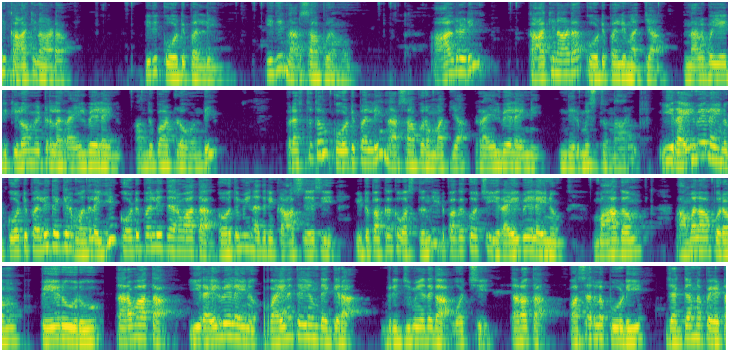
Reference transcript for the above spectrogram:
ఇది కాకినాడ ఇది కోటిపల్లి ఇది నరసాపురము. ఆల్రెడీ కాకినాడ కోటిపల్లి మధ్య నలభై ఐదు కిలోమీటర్ల రైల్వే లైన్ అందుబాటులో ఉంది. ప్రస్తుతం కోటిపల్లి నరసాపురం మధ్య రైల్వే లైన్ని నిర్మిస్తున్నారు. ఈ రైల్వే లైన్ కోటిపల్లి దగ్గర మొదలయ్యి కోటిపల్లి తర్వాత గౌతమి నదిని క్రాస్ చేసి ఇటు పక్కకు వస్తుంది. ఇటు పక్కకు వచ్చి ఈ రైల్వే లైన్ మాగం అమలాపురం పేరూరు తర్వాత ఈ రైల్వే లైన్ వైనతేయం దగ్గర బ్రిడ్జ్ మీదుగా వచ్చి తర్వాత పసర్లపూడి జగ్గన్నపేట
